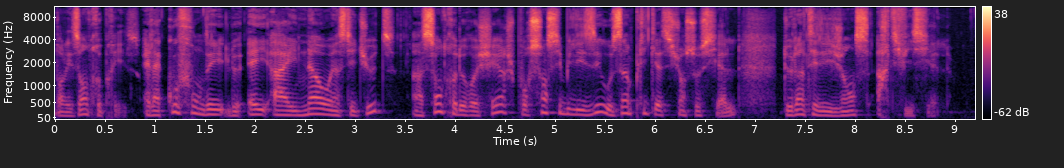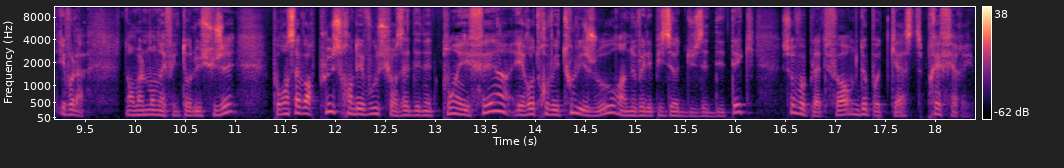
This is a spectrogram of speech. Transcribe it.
dans les entreprises. Elle a cofondé le AI Now Institute, un centre de recherche pour sensibiliser aux implications sociales de l'intelligence artificielle. Et voilà, normalement on a fait le tour du sujet. Pour en savoir plus, rendez-vous sur zdnet.fr et retrouvez tous les jours un nouvel épisode du ZDTech sur vos plateformes de podcast préférées.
